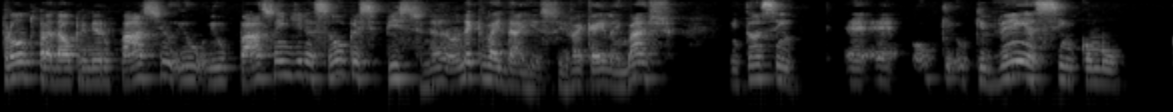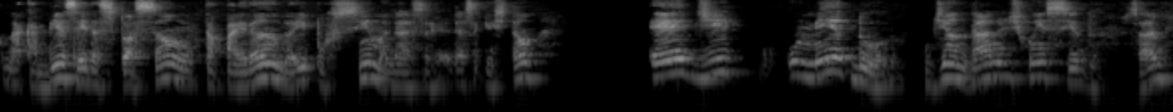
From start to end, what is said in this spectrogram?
pronto para dar o primeiro passo e o, e o, passo é em direção ao precipício. Né? Onde é que vai dar isso? Ele vai cair lá embaixo? Então, assim, é, é, o, que, o que vem assim como na cabeça aí da situação, está pairando aí por cima dessa, dessa questão, é de o medo de andar no desconhecido, sabe?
